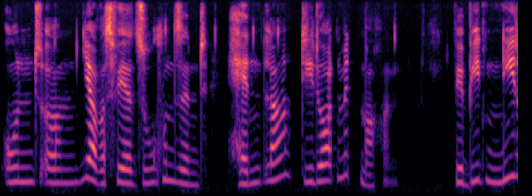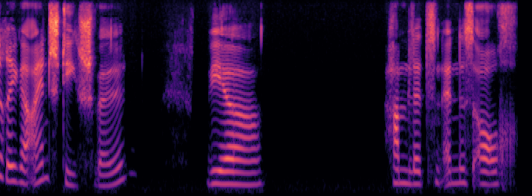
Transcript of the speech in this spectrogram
Und ähm, ja, was wir jetzt suchen, sind Händler, die dort mitmachen. Wir bieten niedrige Einstiegsschwellen. Wir haben letzten Endes auch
